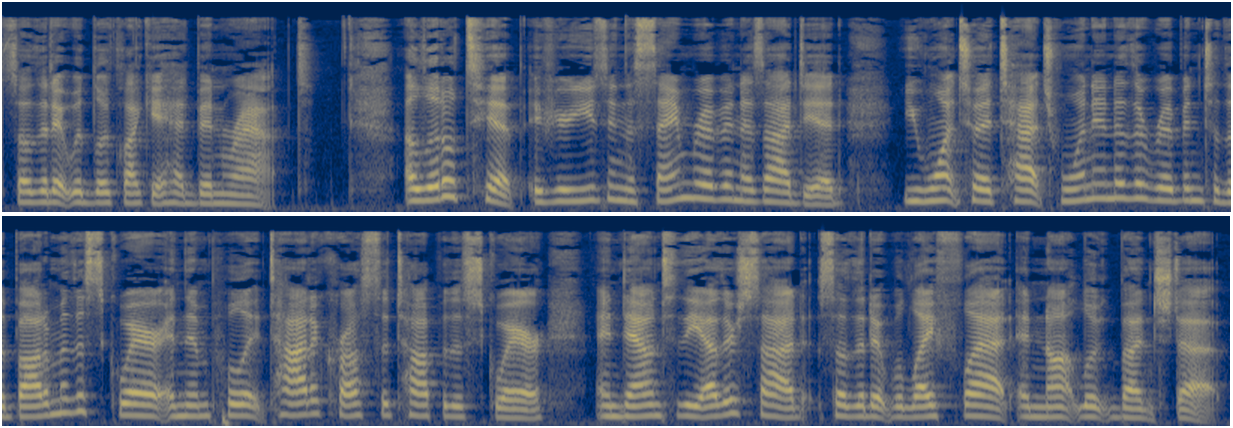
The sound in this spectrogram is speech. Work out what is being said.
so that it would look like it had been wrapped. A little tip if you're using the same ribbon as I did, you want to attach one end of the ribbon to the bottom of the square and then pull it tight across the top of the square and down to the other side so that it will lay flat and not look bunched up.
